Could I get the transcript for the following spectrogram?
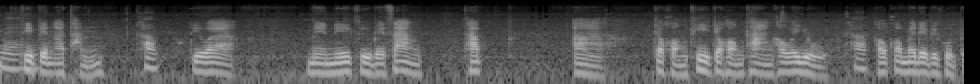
แม่ที่เป็นอาถรรพ์ครับ ที่ว่าเมนนี้คือไปสร้างทับ อ่า เจ้าของที่เจ้าของทางเขาไว้อยู่ครับ เขาก็ไม่ได้ไปขุดไป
